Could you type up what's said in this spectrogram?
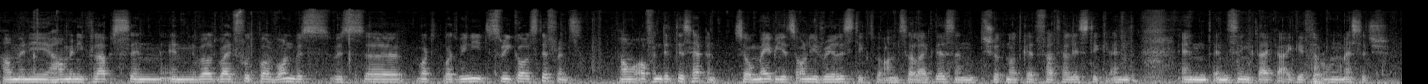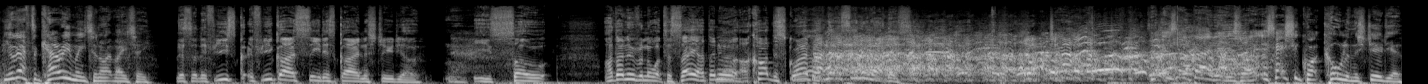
how many how many clubs in, in worldwide football won with with uh, what what we need three goals difference? How often did this happen? So maybe it's only realistic to answer like this and should not get fatalistic and and and think like I give the wrong message. You're gonna have to carry me tonight, matey. Listen, if you if you guys see this guy in the studio, he's so. I don't even know what to say. I don't even. I can't describe it. I've never seen him like this. It's how bad it is, right? It's actually quite cool in the studio.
